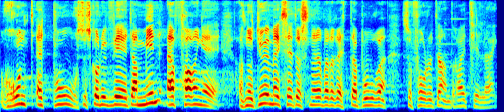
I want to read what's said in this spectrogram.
rundt et bord, så skal du vite Min erfaring er at når du og meg setter oss ned ved det rette bordet, så får du det andre i tillegg.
